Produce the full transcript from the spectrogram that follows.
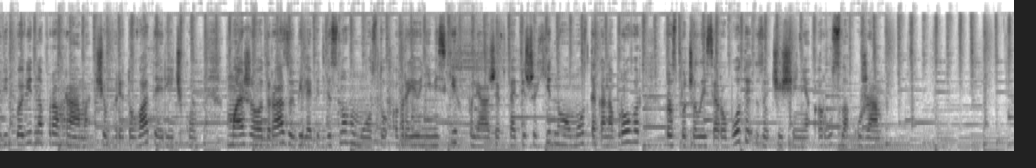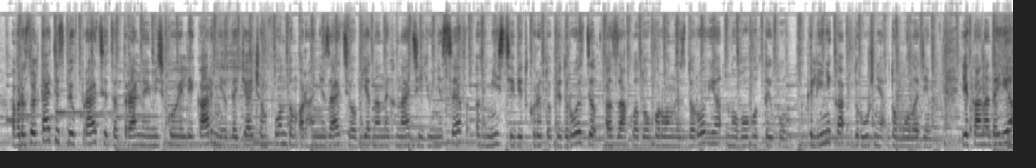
відповідна програма, щоб врятувати річку. Майже одразу біля підвісного мосту в районі міських пляжів та пішохідного мостика на бровар розпочалися роботи з очищення русла Ужа. В результаті співпраці центральної міської лікарні з дитячим фондом Організації Об'єднаних Націй ЮНІСЕФ в місті відкрито підрозділ закладу охорони здоров'я нового типу клініка Дружня до молоді, яка надає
